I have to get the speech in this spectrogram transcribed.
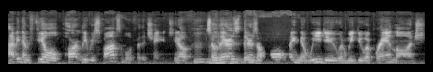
having them feel partly responsible for the change you know mm-hmm. so there's there's a whole thing that we do when we do a brand launch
